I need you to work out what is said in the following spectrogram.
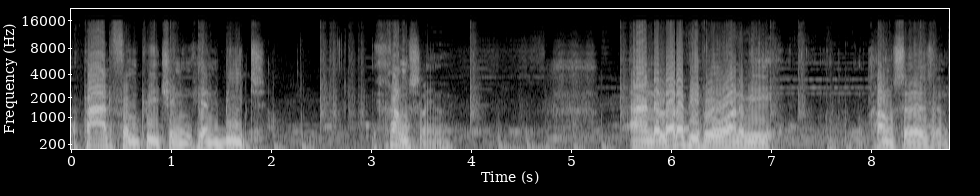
apart from preaching can beat counseling. And a lot of people who want to be counselors and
